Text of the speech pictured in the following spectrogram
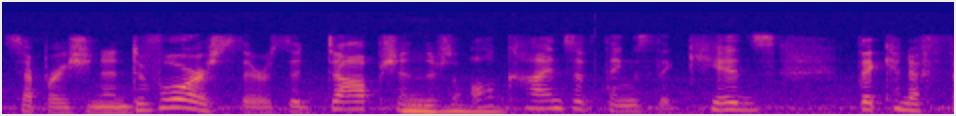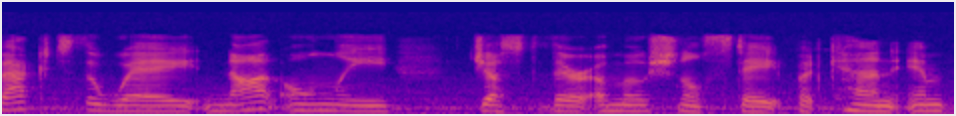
separation and divorce, there's adoption, mm-hmm. there's all kinds of things that kids that can affect the way not only just their emotional state, but can imp-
